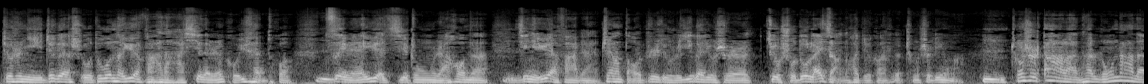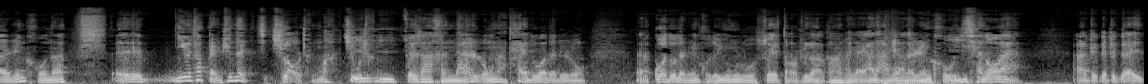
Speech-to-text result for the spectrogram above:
就是你这个首都呢越发达，吸的人口越多，资源越集中，然后呢经济越发展，这样导致就是一个就是就首都来讲的话，就刚是个城市病嘛。嗯，城市大了，它容纳的人口呢，呃，因为它本身的是老城嘛，旧城，所以它很难容纳太多的这种呃过多的人口的涌入，所以导致了刚才说雅加达这样的人口一千多万，啊，这个这个。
